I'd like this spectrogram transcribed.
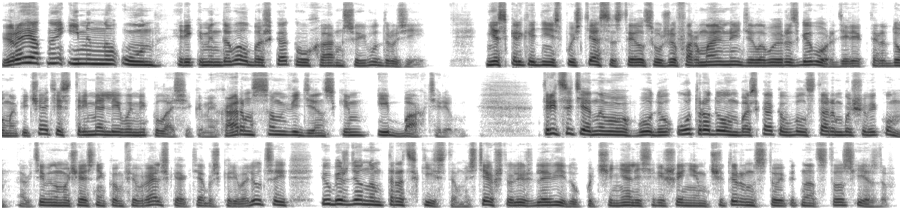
Вероятно, именно он рекомендовал Башкакову Хармсу его друзей. Несколько дней спустя состоялся уже формальный деловой разговор директора Дома печати с тремя левыми классиками — Хармсом, Веденским и Бахтеревым. 31 году от роду Баскаков был старым большевиком, активным участником февральской Октябрьской революции и убежденным троцкистом, из тех, что лишь для виду подчинялись решениям 14 и 15 съездов,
